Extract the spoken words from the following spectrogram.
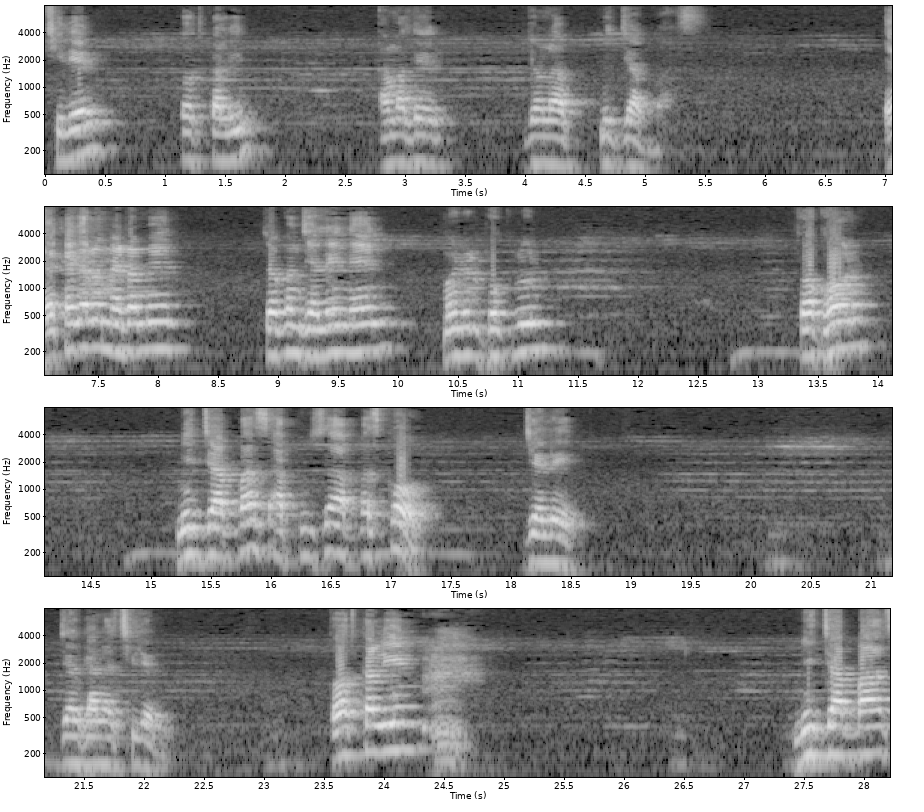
ছিলেন তৎকালীন আমাদের জনাব মির্জা আব্বাস। এক এগারো ম্যাডামের যখন জেলে নেন মইনুল ফখরুল, তখন মির্জা আব্বাস আব্বাস ক জেলে জেলখানায় ছিলেন। তৎকালীন মির্জা আব্বাস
